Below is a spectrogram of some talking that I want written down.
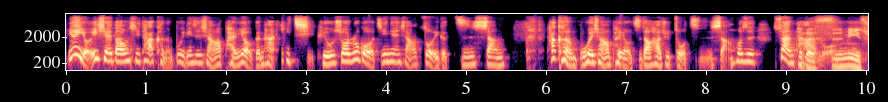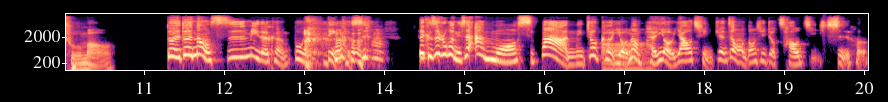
因为有一些东西，它可能不一定是想要朋友跟他一起。比如说，如果我今天想要做一个智商，他可能不会想要朋友知道他去做智商，或是算塔罗私密除毛。对对，那种私密的可能不一定，可是。对，可是如果你是按摩 SPA，你就可有那种朋友邀请券，这种东西就超级适合。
